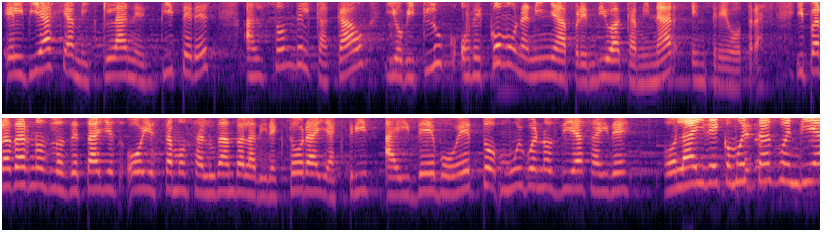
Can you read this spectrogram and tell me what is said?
El viaje a Mictlán en Títeres, Al son del cacao y Obitluc o de cómo una niña aprendió a caminar, entre otras. Y para darnos los detalles, hoy estamos saludando a la directora y actriz Aide Boeto. Muy buenos días, Aide. Hola, Aide, ¿cómo estás? Buen día.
